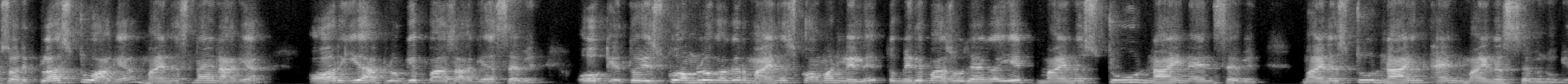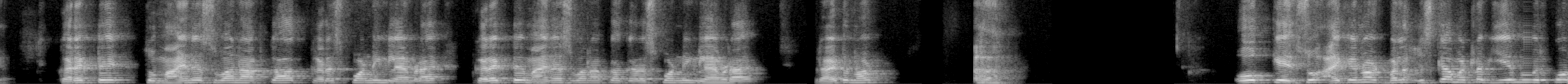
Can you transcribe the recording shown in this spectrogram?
सॉरी प्लस टू आ गया माइनस नाइन आ गया, और ये आप लोग के पास आ गया सेवन ओके तो इसको हम लोग अगर माइनस कॉमन ले ले तो मेरे पास हो जाएगा ये minus two nine and seven minus two nine and minus seven हो गया. करेक्ट है? तो माइनस वन आपका करस्पॉन्डिंग लैमडा है. करेक्ट है? माइनस वन आपका करस्पॉन्डिंग लैमडा है. राइट और not okay so I can not मतलब इसका मतलब ये मेरे को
